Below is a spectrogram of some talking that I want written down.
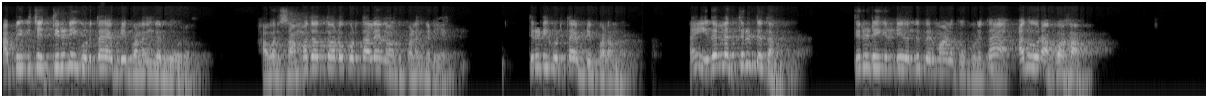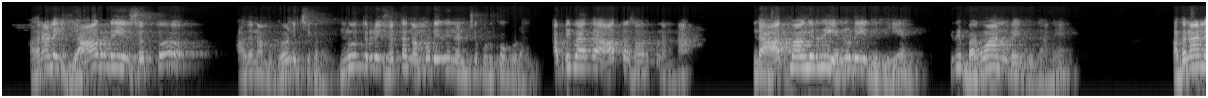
அப்படி இருந்துச்சு திருடி கொடுத்தா எப்படி பலங்கிறது வரும்? அவர் சம்மதத்தோட கொடுத்தாலே நமக்கு பலன் கிடையாது. திருடி கொடுத்தா எப்படி பலன் வரும்? இதெல்லாம் திருட்டுத்தனம். திருடி கிருடி வந்து பெருமாளுக்கு கொடுத்தா அது ஒரு அபகாரம். அதனால யாருடைய சொத்தோ அதை நம்ம கவனிச்சுக்கணும். இன்னொருத்தருடைய சொத்தை நம்முடையது நினைச்சு கொடுக்க கூடாது. அப்படி பார்த்தா ஆத்ம சமர்ப்பணம்னா இந்த ஆத்மாங்கிறது என்னுடையது இல்லையே இது பகவானுடையது தானே. அதனால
